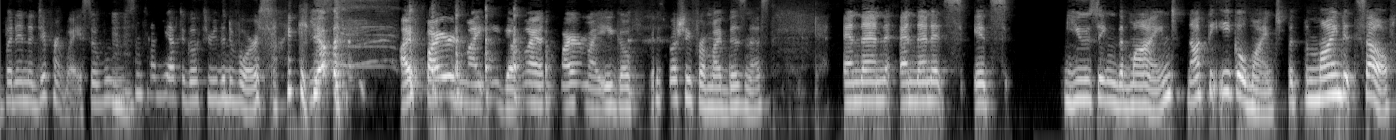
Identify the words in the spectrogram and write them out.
but in a different way. So mm-hmm. sometimes you have to go through the divorce. Like yep. I fired my ego. I fired my ego especially from my business and then and then it's it's using the mind not the ego mind but the mind itself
